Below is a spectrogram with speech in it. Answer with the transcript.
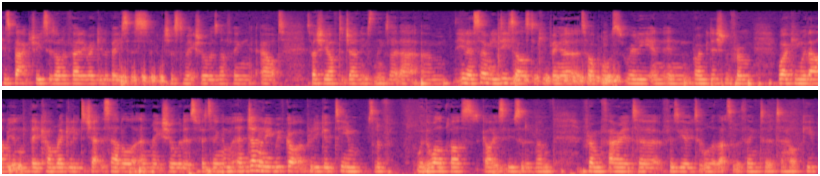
his back treated on a fairly regular basis just to make sure there's nothing out, especially after journeys and things like that. Um, you know, so many details to keeping a, a top horse really in, in prime condition from working with Albion. They come regularly to check the saddle and make sure that it's fitting. Um, and generally, we've got a pretty good team sort of with the world class guys who sort of um, from farrier to physio to all of that sort of thing to, to help keep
